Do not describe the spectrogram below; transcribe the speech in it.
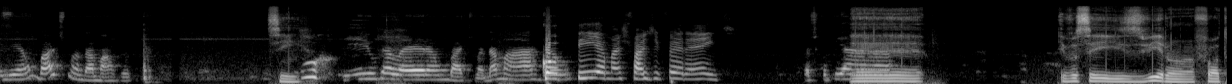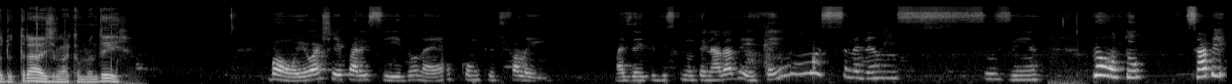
ele é um Batman da Marvel. Sim. E o galera é um Batman da Marvel. Copia, mas faz diferente. Pode copiar. É... E vocês viram a foto do traje lá que eu mandei? Bom, eu achei parecido, né? Como que eu te falei. Mas aí tu disse que não tem nada a ver. Tem umas semelhanças. Suzinha. Pronto. Sabe?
